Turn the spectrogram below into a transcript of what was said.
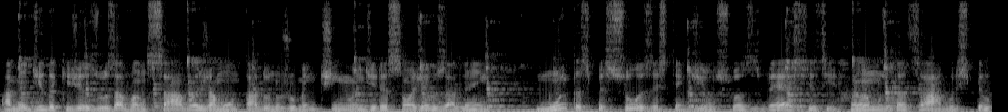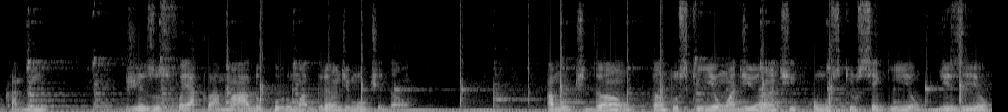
À medida que Jesus avançava, já montado no jumentinho em direção a Jerusalém, muitas pessoas estendiam suas vestes e ramos das árvores pelo caminho. Jesus foi aclamado por uma grande multidão. A multidão, tanto os que iam adiante como os que o seguiam, diziam:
